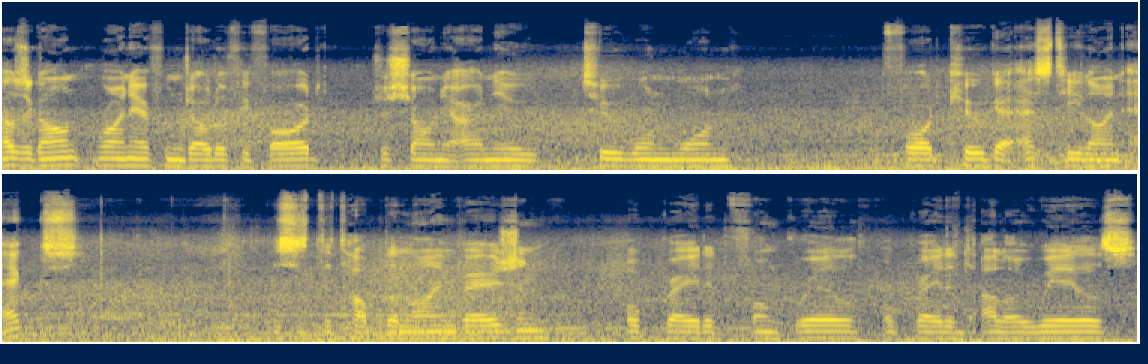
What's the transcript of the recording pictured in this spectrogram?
How's it going? Ryan here from Joe Duffy Ford. Just showing you our new 211 Ford Kuga ST Line X. This is the top of the line version. Upgraded front grille, upgraded alloy wheels.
